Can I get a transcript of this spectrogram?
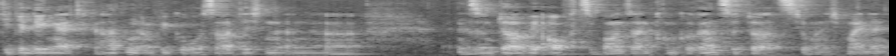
die Gelegenheit hatten, irgendwie großartig eine, so ein Derby aufzubauen, so eine Konkurrenzsituation. Ich meine,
